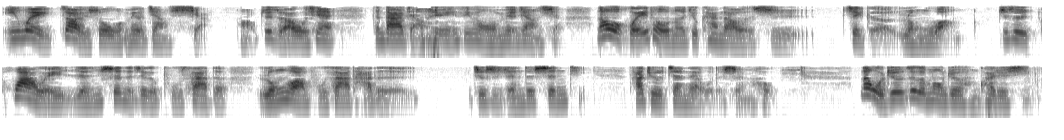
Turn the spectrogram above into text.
因为照理说我没有这样想。好，最主要我现在跟大家讲的原因是因为我没有这样想，然后我回头呢就看到的是这个龙王，就是化为人身的这个菩萨的龙王菩萨，他的就是人的身体，他就站在我的身后。那我觉得这个梦就很快就醒了，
